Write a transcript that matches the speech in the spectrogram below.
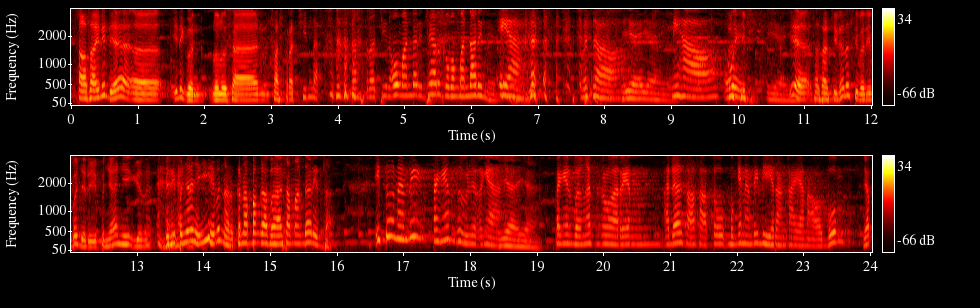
Salsa ini dia eh, ini Gun lulusan sastra Cina. Sastra Cina. Oh Mandarin. Saya harus ngomong Mandarin ya? Iya, betul. Iya iya iya. Ni hao. Terus Wes, iya iya. Iya, sastra Cina terus tiba-tiba jadi penyanyi gitu. Jadi penyanyi, iya benar. Kenapa nggak bahasa Mandarin, Sa? Itu nanti pengen sebenarnya. Iya iya. Pengen banget keluarin ada salah satu mungkin nanti di rangkaian album Yap.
